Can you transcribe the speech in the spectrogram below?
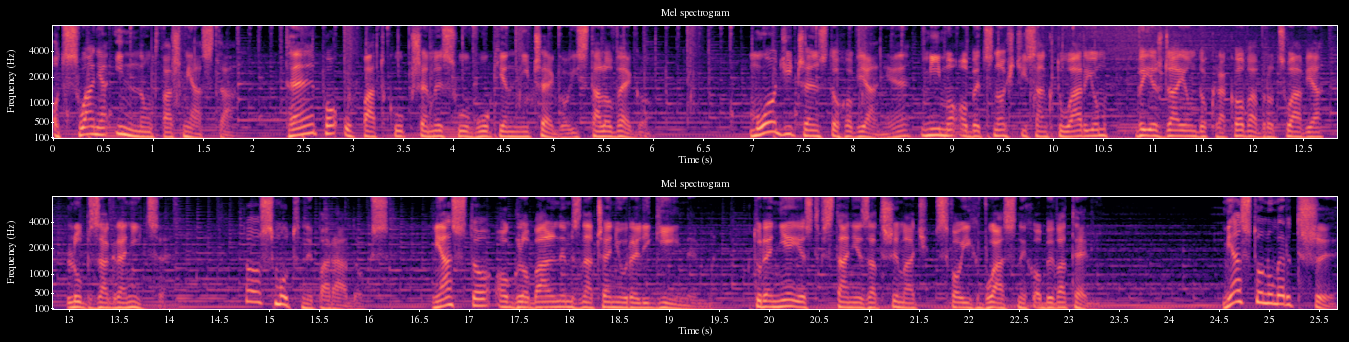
odsłania inną twarz miasta, tę po upadku przemysłu włókienniczego i stalowego. Młodzi częstochowianie, mimo obecności sanktuarium, wyjeżdżają do Krakowa, Wrocławia lub za granicę. To smutny paradoks. Miasto o globalnym znaczeniu religijnym, które nie jest w stanie zatrzymać swoich własnych obywateli. Miasto numer 3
